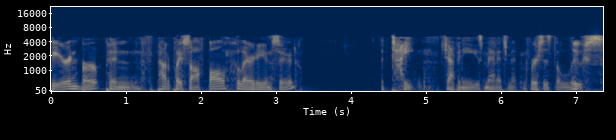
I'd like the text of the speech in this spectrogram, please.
beer and burp and how to play softball. Hilarity ensued. The tight Japanese management versus the loose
